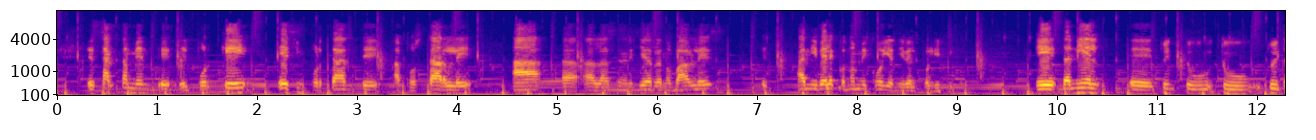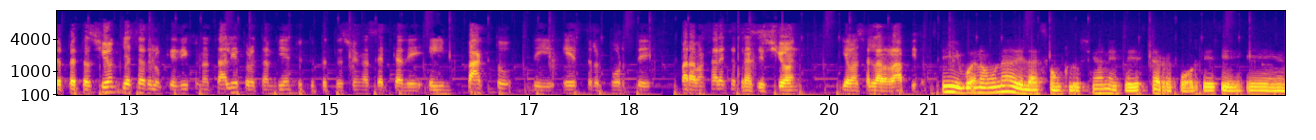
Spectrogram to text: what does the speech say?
exactamente el por qué es importante apostarle a las energías renovables a nivel económico y a nivel político. Eh, Daniel, eh, tu, tu, tu, interpretación, ya sea de lo que dijo Natalia, pero también tu interpretación acerca del impacto de este reporte para avanzar esta transición y avanzarla rápido. Sí, bueno, una de las conclusiones de este reporte es que eh,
